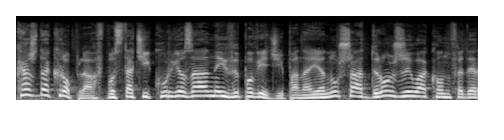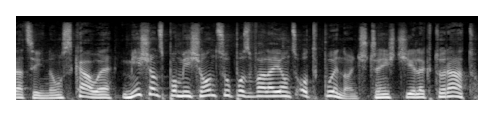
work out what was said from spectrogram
Każda kropla w postaci kuriozalnej wypowiedzi pana Janusza drążyła konfederacyjną skałę, miesiąc po miesiącu pozwalając odpłynąć części elektoratu.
